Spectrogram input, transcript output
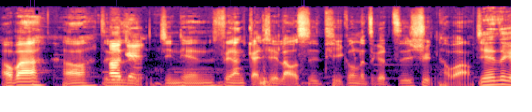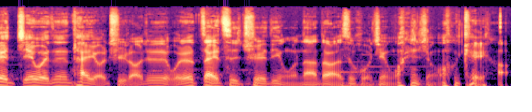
好吧，好，这就是今天非常感谢老师提供的这个资讯，好不好？今天这个结尾真的太有趣了，就是我就再次确定我拿到的是火箭浣熊。OK，好，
